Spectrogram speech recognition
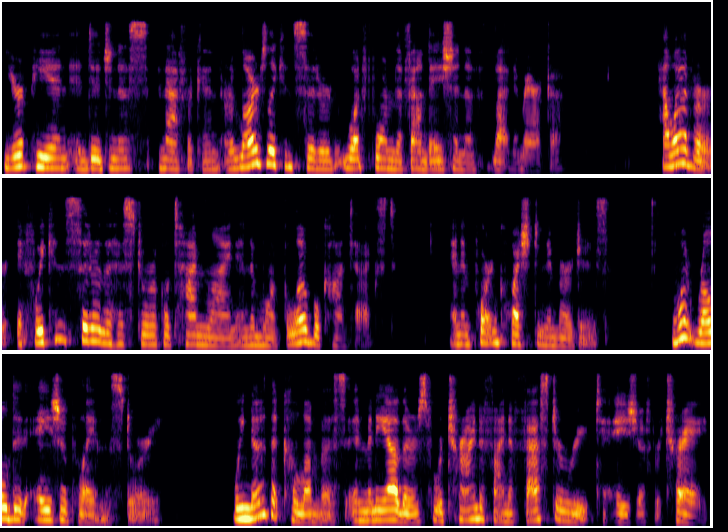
European, Indigenous, and African are largely considered what form the foundation of Latin America. However, if we consider the historical timeline in a more global context, an important question emerges. What role did Asia play in the story? We know that Columbus and many others were trying to find a faster route to Asia for trade.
